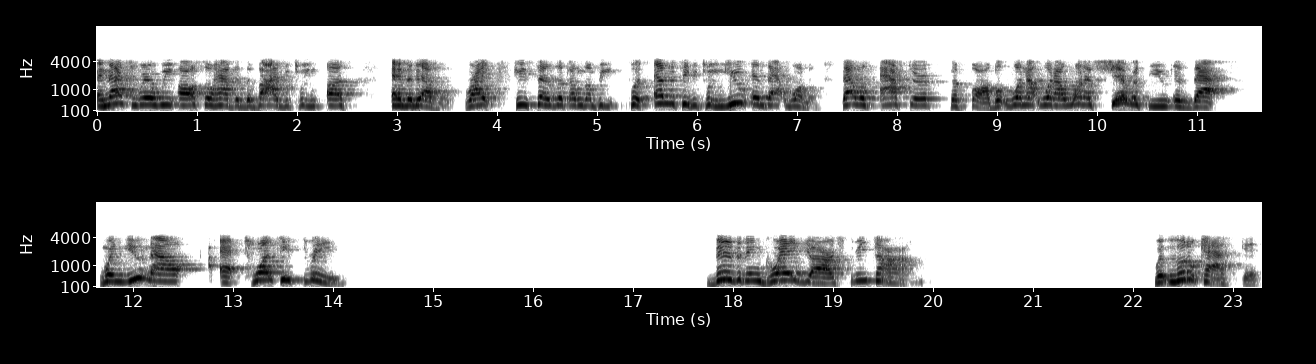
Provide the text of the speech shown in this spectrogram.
And that's where we also have the divide between us and the devil, right? He says, look, I'm going to be, put enmity between you and that woman. That was after the fall. But I, what I want to share with you is that when you now at 23 visiting graveyards three times with little caskets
